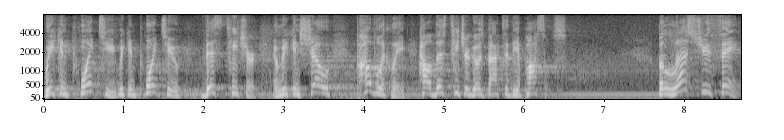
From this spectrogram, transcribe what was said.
we can point to we can point to this teacher and we can show publicly how this teacher goes back to the apostles. But lest you think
